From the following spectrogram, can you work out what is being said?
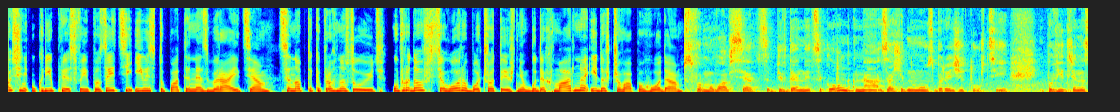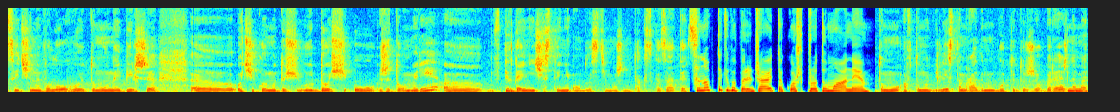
Осінь укріплює свої позиції і відступати не збирається. Синоптики прогнозують, упродовж всього робочого тижня буде хмарна і дощова погода. Сформувався південний циклон на західному узбережжі Турції. Повітря насичене вологою, тому найбільше е, очікуємо дощ, дощ у Житомирі, е, в південній частині області, можна так сказати. Синоптики попереджають також про тумани. Тому автомобілістам радимо бути дуже обережними.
